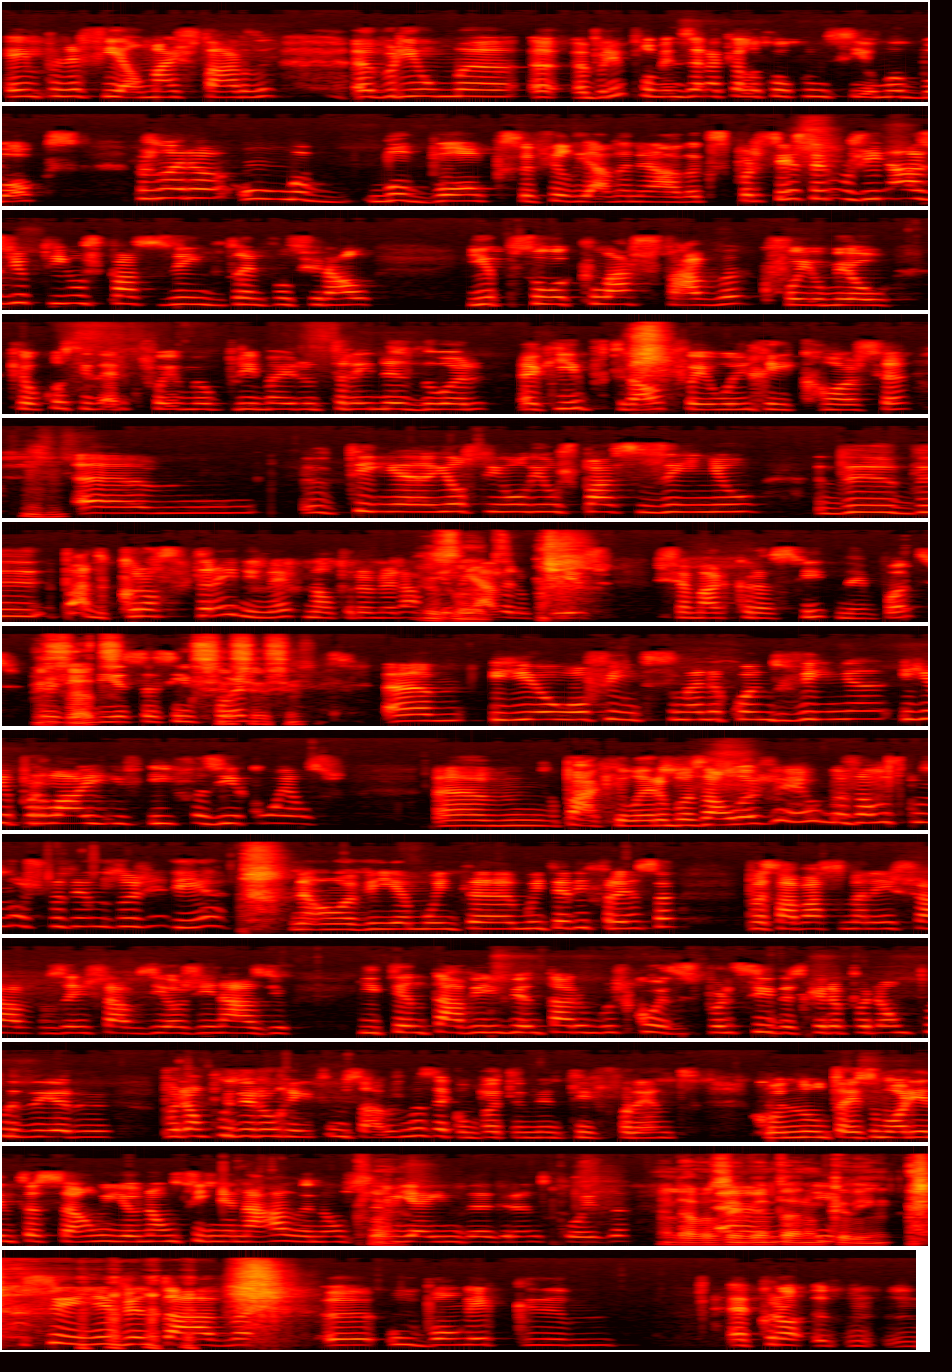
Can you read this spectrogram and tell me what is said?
Em Penafiel, mais tarde, abriu uma, ah, abriu, pelo menos era aquela que eu conhecia, uma box, mas não era uma, uma box afiliada nem nada que se parecesse, era um ginásio que tinha um espaçozinho de treino funcional e a pessoa que lá estava, que foi o meu, que eu considero que foi o meu primeiro treinador aqui em Portugal, que foi o Henrique Rocha, hum, tinha, eles tinham ali um espaçozinho de, de, pá, de cross-training, né? que na altura não era Exato. afiliada, não podias chamar crossfit, nem podes, hoje em Exato. dia se assim Sim, for. sim, sim. Um, e eu, ao fim de semana, quando vinha, ia para lá e, e fazia com eles. Um, pá, aquilo eram umas aulas, é umas aulas como nós fazemos hoje em dia. Não havia muita, muita diferença. Passava a semana em Chaves, em Chaves ia ao ginásio e tentava inventar umas coisas parecidas, que era para não perder, para não perder o ritmo, sabes? Mas é completamente diferente quando não tens uma orientação e eu não tinha nada, não Claro. sabia ainda grande coisa. Andavas a inventar um e- bocadinho. Sim, inventava. Uh, o bom é que a, cro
